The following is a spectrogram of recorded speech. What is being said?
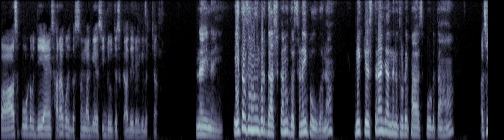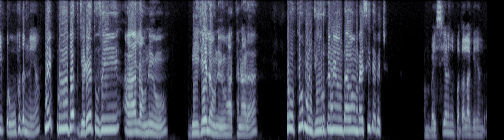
ਪਾਸਪੋਰਟ ਜੇ ਐ ਸਾਰਾ ਕੁਝ ਦੱਸਣ ਲੱਗੇ ਅਸੀਂ ਜੋਤਿਸ਼ ਕਾਦੇ ਰਹਿ ਗਏ ਬੱਚਾ। ਨਹੀਂ ਨਹੀਂ ਇਹ ਤਾਂ ਤੁਹਾਨੂੰ ਫਿਰ ਦਰਸ਼ਕਾਂ ਨੂੰ ਦੱਸਣਾ ਹੀ ਪਊਗਾ ਨਾ ਵੀ ਕਿਸ ਤਰ੍ਹਾਂ ਜਾਂਦੇ ਨੇ ਤੁਹਾਡੇ ਪਾਸਪੋਰਟ ਤਾਂ ਹਾਂ। ਅਸੀਂ ਪ੍ਰੂਫ ਦਿੰਨੇ ਆ। ਨਹੀਂ ਪ੍ਰੂਫ ਜਿਹੜੇ ਤੁਸੀਂ ਆਹ ਲਾਉਨੇ ਹੋ ਵੀਜ਼ੇ ਲਾਉਨੇ ਹੋ ਹੱਥ ਨਾਲ ਪਰ ਉੱਥੇ ਉਹ ਮਨਜ਼ੂਰ ਕਿਵੇਂ ਹੁੰਦਾ ਉਹ ਐਮਬੈਸੀ ਦੇ ਵਿੱਚ? ਅੰਬੈਸੀ ਵਾਲੇ ਨੂੰ ਪਤਾ ਲੱਗ ਜਾਂਦਾ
